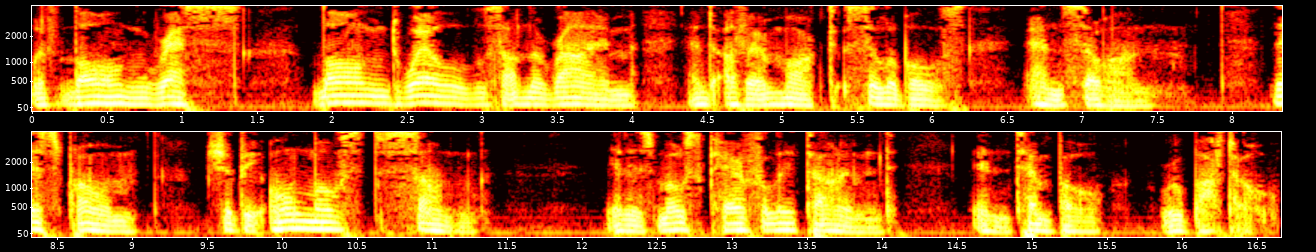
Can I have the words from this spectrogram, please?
with long rests, long dwells on the rhyme and other marked syllables, and so on. This poem should be almost sung. It is most carefully timed in tempo rubato.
